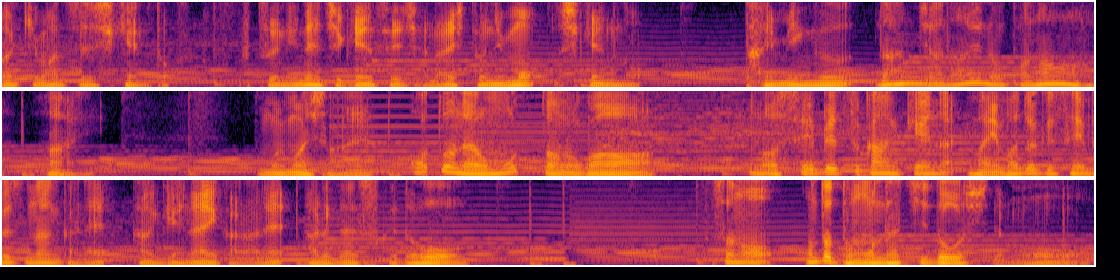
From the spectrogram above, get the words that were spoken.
まあ、期末試験とか、普通にね、受験生じゃない人にも試験のタイミングなんじゃないのかな。はい。思いましたね。あとね、思ったのが、あの性別関係ない、まあ今時性別なんかね、関係ないからね、あれですけど、その、本当友達同士でも、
